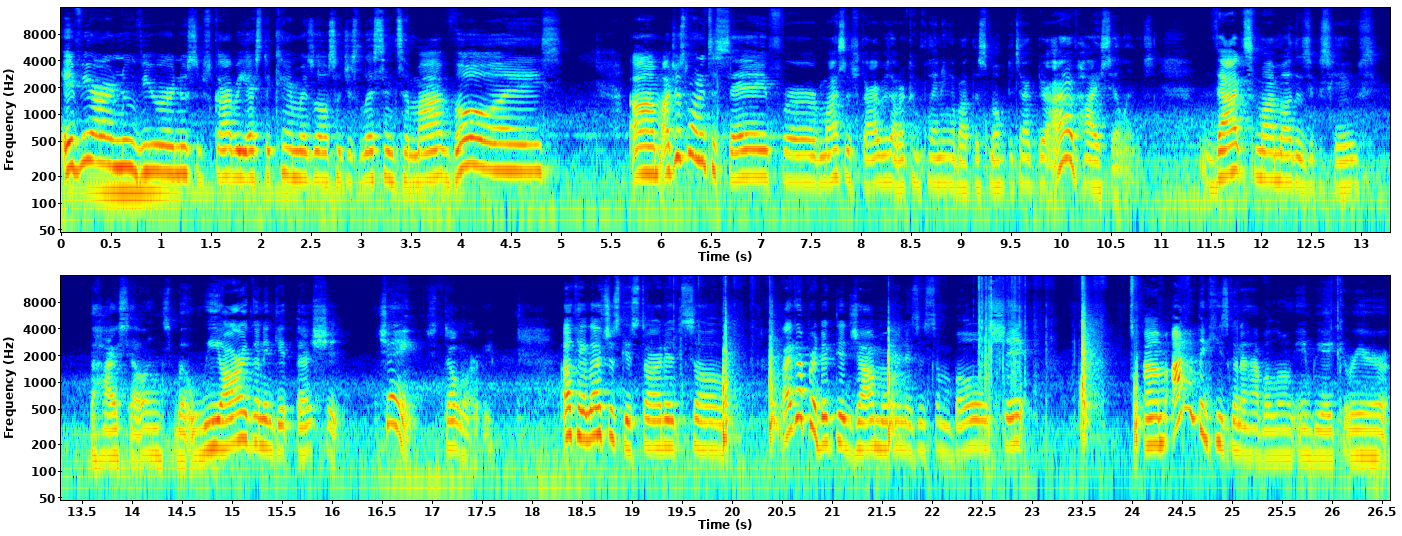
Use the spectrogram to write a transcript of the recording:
If you are a new viewer, a new subscriber, yes, the camera is also just listen to my voice. Um, I just wanted to say for my subscribers that are complaining about the smoke detector, I have high ceilings. That's my mother's excuse, the high ceilings, but we are going to get that shit changed. Don't worry. Okay, let's just get started. So, like I predicted, Ja Morant is in some bullshit. Um, I don't think he's gonna have a long NBA career,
